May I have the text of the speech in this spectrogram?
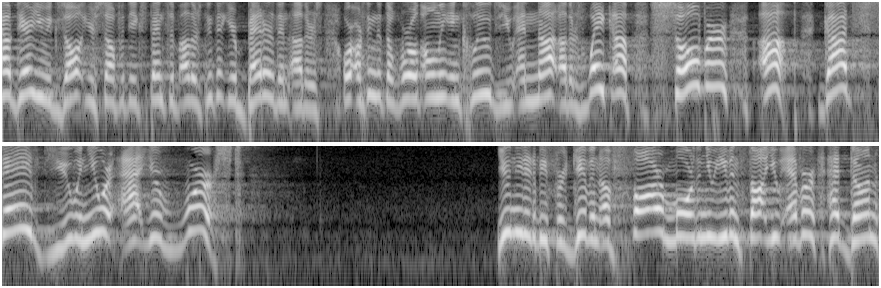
How dare you exalt yourself at the expense of others, think that you're better than others, or, or think that the world only includes you and not others? Wake up, sober up. God saved you when you were at your worst. You needed to be forgiven of far more than you even thought you ever had done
